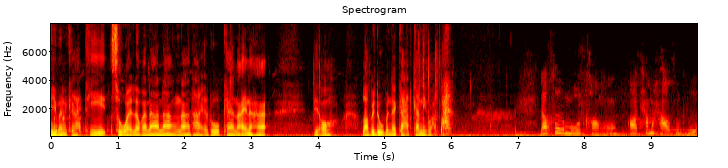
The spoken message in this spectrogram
มีบรรยากาศที่สวยแล้วก็น่านั่งน่าถ่ายรูปแค่ไหนนะฮะเดี๋ยวเราไปดูบรรยากาศกันดีกว่าไปแล้วคือมูดของออทัมเฮาส์คือ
